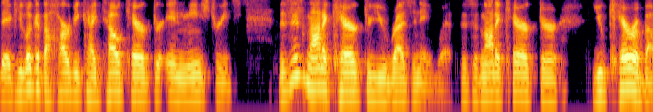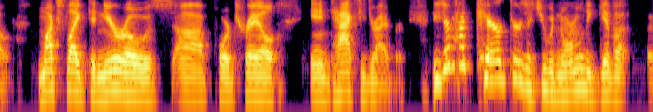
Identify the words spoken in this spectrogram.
if you look at the Harvey Keitel character in Mean Streets, this is not a character you resonate with. This is not a character you care about. Much like De Niro's uh, portrayal in Taxi Driver, these are not characters that you would normally give a, a,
